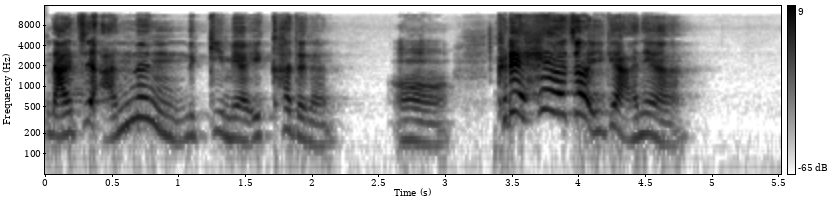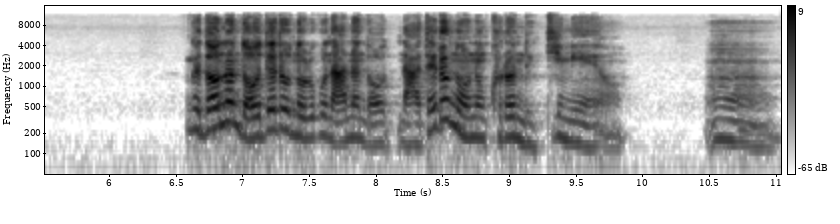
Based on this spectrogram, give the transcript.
나지 않는 느낌이야 이 카드는. 어. 그래 헤어져 이게 아니야. 그러니까 너는 너대로 놀고 나는 너, 나대로 노는 그런 느낌이에요. 음.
